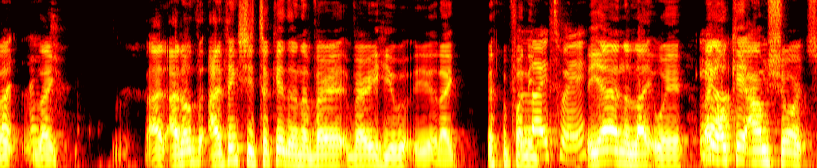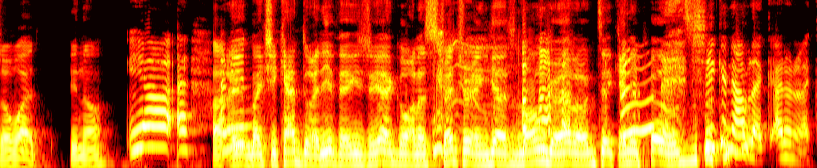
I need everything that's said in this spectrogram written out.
but, like, like- I, I don't th- I think she took it in a very very hu- like funny light way. Yeah, in a light way. Like Yeah. okay, I'm short, so what? You know. Yeah, I, Uh, mean, like she can't do anything. She can't go on a stretcher and get longer or take any pills. she can have like I don't know, like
